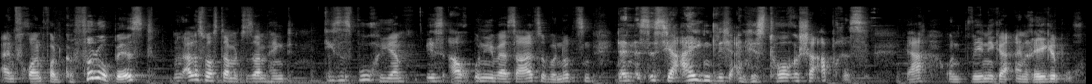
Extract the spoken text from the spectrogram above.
ein Freund von Cthulhu bist und alles, was damit zusammenhängt, dieses Buch hier ist auch universal zu benutzen, denn es ist ja eigentlich ein historischer Abriss ja, und weniger ein Regelbuch.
